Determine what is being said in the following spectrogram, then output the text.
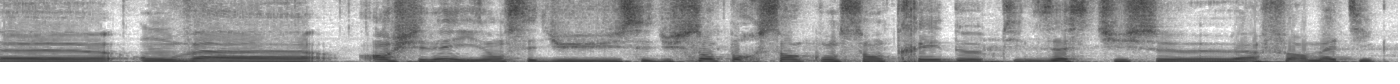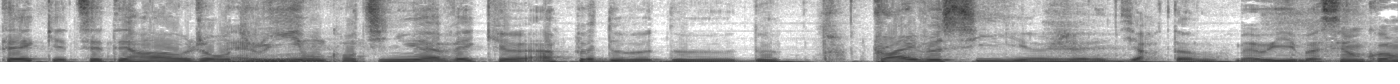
Euh, on va enchaîner. Disons, c'est du, c'est du 100% concentré de petites astuces euh, informatiques, tech, etc. Aujourd'hui, Eh oui. on continue avec euh, un peu de, de, de privacy, j'allais dire, Tom. Bah oui, bah c'est encore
